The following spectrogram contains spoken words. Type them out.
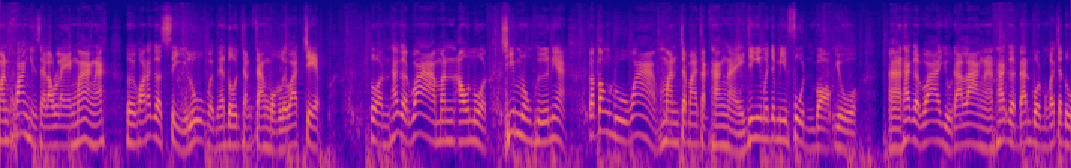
มันคว้างหินใส่เราแรงมากนะ โดยเฉพาะถ้าเกิด 4 ลูกแบบนี้โดนจังๆบอกเลยว่าเจ็บส่วนถ้าเกิดว่ามันเอาหนวดชิมลงพื้นเนี่ยก็ต้องดูว่ามันจะมาจากทางไหน จริงๆมันจะมีฝุ่นบอกอยู่อ่าถ้าเกิดว่าอยู่ด้านล่างนะ ถ้าเกิดด้านบนมันก็จะดู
